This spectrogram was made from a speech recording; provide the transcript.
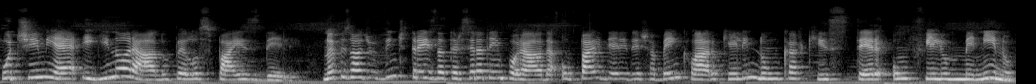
o time é ignorado pelos pais dele. No episódio 23 da terceira temporada, o pai dele deixa bem claro que ele nunca quis ter um filho menino,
